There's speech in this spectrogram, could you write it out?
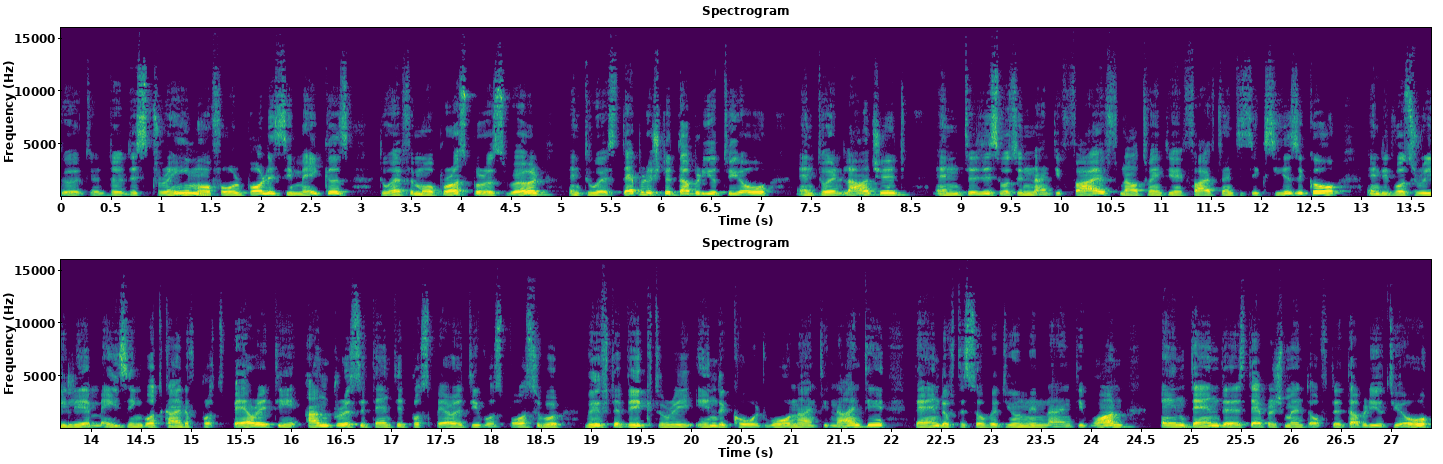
uh, the, the stream of all policy makers to have a more prosperous world and to establish the WTO and to enlarge it and this was in 95 now 25 26 years ago. And it was really amazing what kind of prosperity unprecedented prosperity was possible with the victory in the cold war 1990 the end of the soviet union 91 and then the establishment of the wto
